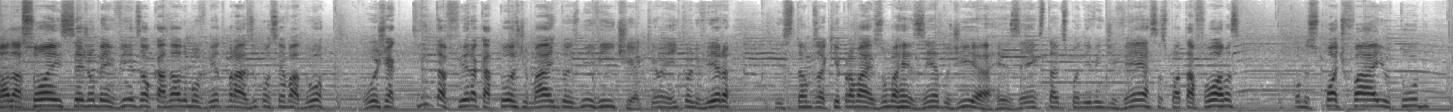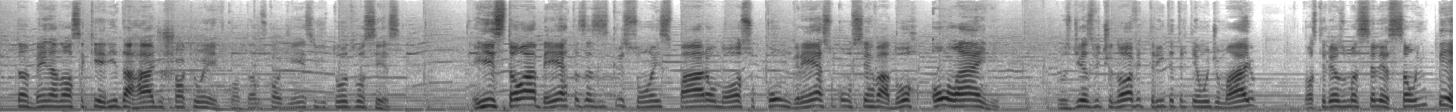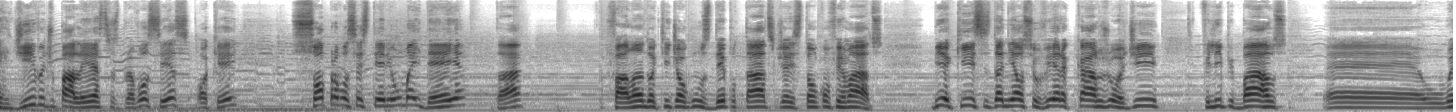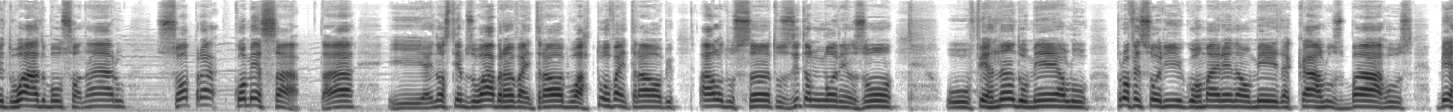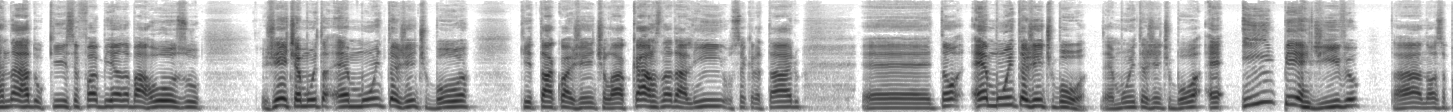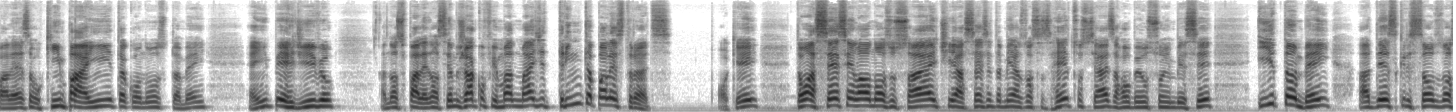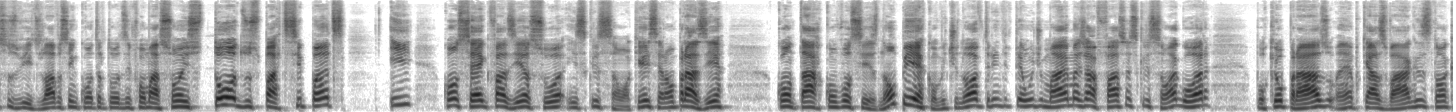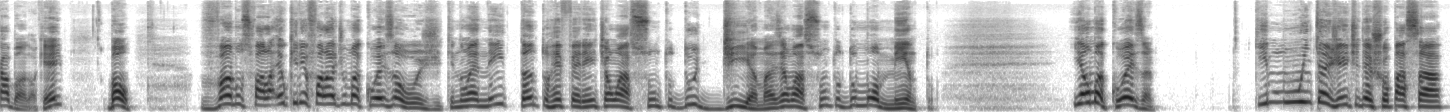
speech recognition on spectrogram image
Saudações, sejam bem-vindos ao canal do Movimento Brasil Conservador. Hoje é quinta-feira, 14 de maio de 2020. Aqui é o Henrique Oliveira. Estamos aqui para mais uma resenha do dia. Resenha que está disponível em diversas plataformas, como Spotify, YouTube, também na nossa querida rádio Shockwave. Contamos com a audiência de todos vocês. E estão abertas as inscrições para o nosso Congresso Conservador online. Nos dias 29, 30 e 31 de maio, nós teremos uma seleção imperdível de palestras para vocês, ok? Só para vocês terem uma ideia, tá? Falando aqui de alguns deputados que já estão confirmados: Bia Kisses, Daniel Silveira, Carlos Jordi, Felipe Barros, é, o Eduardo Bolsonaro, só para começar, tá? E aí nós temos o Abraham Weintraub, o Arthur Weintraub, Alan dos Santos, Ítalo Lorenzon, o Fernando Melo, professor Igor, Mariana Almeida, Carlos Barros, Bernardo Kisser, Fabiana Barroso. Gente, é muita, é muita gente boa que está com a gente lá. Carlos Nadalim, o secretário. É, então, é muita gente boa. É muita gente boa. É imperdível tá? a nossa palestra. O Kim Paim está conosco também. É imperdível a nossa palestra. Nós temos já confirmado mais de 30 palestrantes, ok? Então acessem lá o nosso site, acessem também as nossas redes sociais, arroba eu sou MBC, e também a descrição dos nossos vídeos. Lá você encontra todas as informações, todos os participantes e consegue fazer a sua inscrição, ok? Será um prazer contar com vocês. Não percam, 29, 30 e 31 de maio, mas já façam a inscrição agora, porque o prazo, é, porque as vagas estão acabando, ok? Bom, Vamos falar. Eu queria falar de uma coisa hoje, que não é nem tanto referente a um assunto do dia, mas é um assunto do momento. E é uma coisa que muita gente deixou passar,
